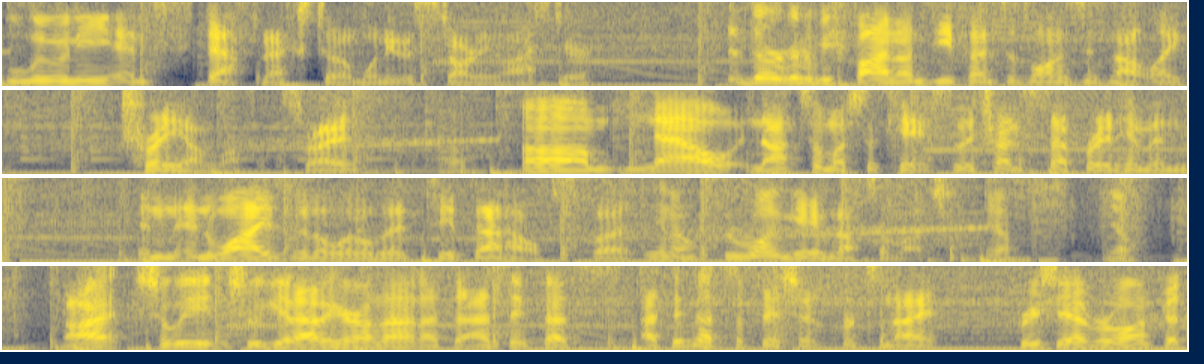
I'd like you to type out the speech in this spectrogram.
Looney, and Steph next to him when he was starting last year. They're going to be fine on defense as long as he's not like Trae Young levels, right? Oh. Um, now not so much the case. So they tried to separate him and and and Wiseman a little bit, see if that helps. But you know, through one game, not so much. Yeah, yeah. All right, should we should we get out of here on that? I, th- I think that's I think that's sufficient for tonight. Appreciate everyone. Good.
